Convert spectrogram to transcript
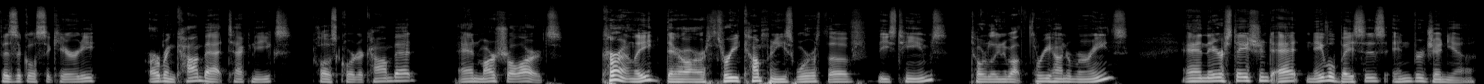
physical security, urban combat techniques, close quarter combat, and martial arts. Currently, there are three companies worth of these teams, totaling about 300 Marines, and they are stationed at naval bases in Virginia.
